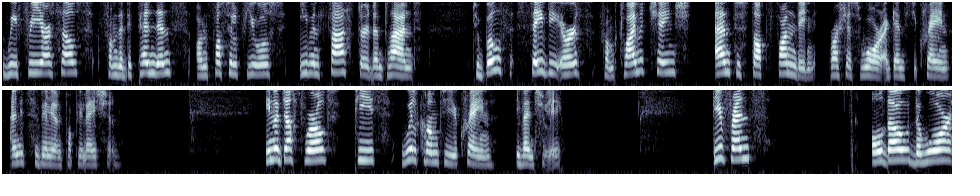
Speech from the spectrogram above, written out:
we free ourselves from the dependence on fossil fuels even faster than planned to both save the earth from climate change and to stop funding Russia's war against Ukraine and its civilian population. In a just world, peace will come to Ukraine eventually. Dear friends, although the war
